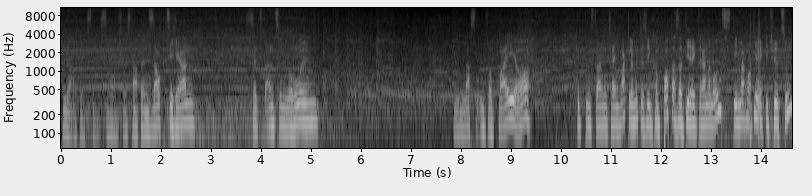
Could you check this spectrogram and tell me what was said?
tut er auch jetzt nicht. So, Verstappen saugt sich ran, setzt an zum Überholen. Wir lassen ihn vorbei, ja. Gibt uns dann einen kleinen Wackler mit, deswegen kommt Bottas direkt ran an uns. Dem machen wir direkt die Tür zu.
